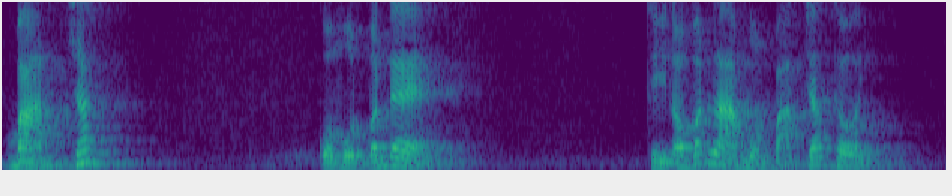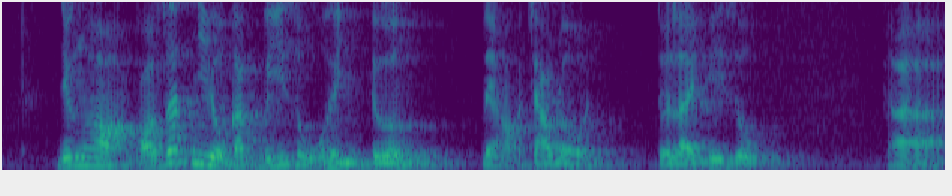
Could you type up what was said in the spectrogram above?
Bản chất của một vấn đề Thì nó vẫn là một bản chất thôi nhưng họ có rất nhiều các ví dụ hình tướng để họ trao đổi. Tôi lấy ví dụ à,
